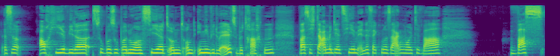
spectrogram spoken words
Also auch hier wieder super, super nuanciert und, und individuell zu betrachten. Was ich damit jetzt hier im Endeffekt nur sagen wollte, war, was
